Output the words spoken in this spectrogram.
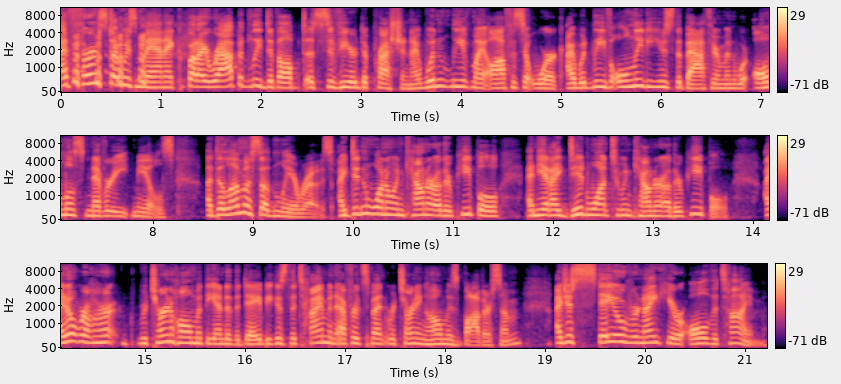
At first, I was manic, but I rapidly developed a severe depression. I wouldn't leave my office at work. I would leave only to use the bathroom and would almost never eat meals. A dilemma suddenly arose. I didn't want to encounter other people, and yet I did want to encounter other people. I don't re- return home at the end of the day because the time and effort spent returning home is bothersome. I just stay overnight here all the time.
